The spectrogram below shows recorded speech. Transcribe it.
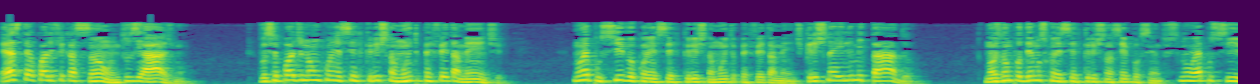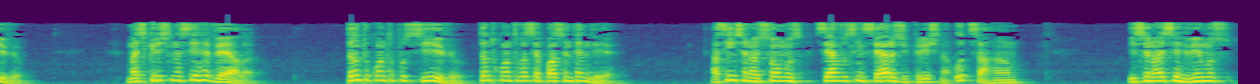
Esta é a qualificação, entusiasmo. Você pode não conhecer Krishna muito perfeitamente. Não é possível conhecer Krishna muito perfeitamente. Krishna é ilimitado. Nós não podemos conhecer Krishna 100%, isso não é possível. Mas Krishna se revela, tanto quanto possível, tanto quanto você possa entender. Assim, se nós somos servos sinceros de Krishna, Utsaham, e se nós servimos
